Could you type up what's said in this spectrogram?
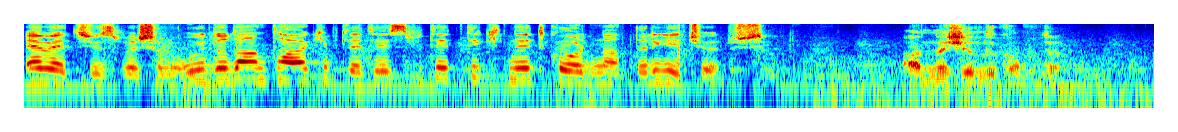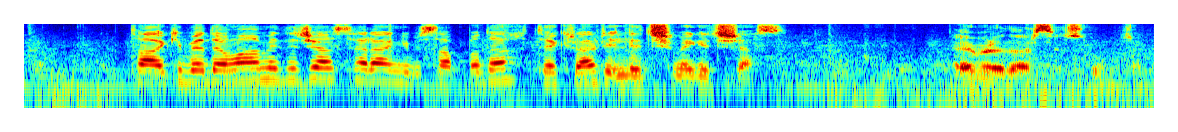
Evet yüzbaşım, uydudan takiple tespit ettik. Net koordinatları geçiyoruz şimdi. Anlaşıldı komutanım. Takibe devam edeceğiz. Herhangi bir sapmada tekrar iletişime geçeceğiz. Emredersiniz komutanım.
